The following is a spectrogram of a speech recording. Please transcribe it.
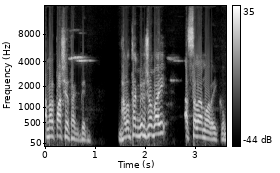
আমার পাশে থাকবেন। ভালো থাকবেন সবাই। আসসালামু আলাইকুম।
